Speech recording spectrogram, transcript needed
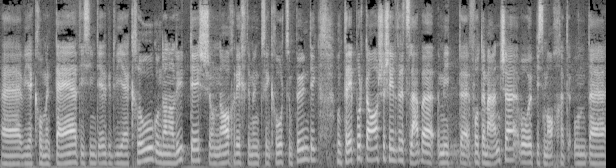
äh, wie Kommentare, die sind irgendwie klug und analytisch und Nachrichten sind kurz und bündig. Und die Reportage schildert das Leben mit, äh, von den Menschen, die etwas machen. Und äh,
